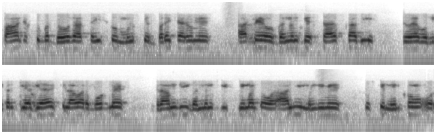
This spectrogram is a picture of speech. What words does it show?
پانچ اکتوبر دو ہزار تیئیس کو ملک کے بڑے شہروں میں آٹے اور گندم کے اسٹاف کا بھی جو ہے وہ ذکر کیا گیا ہے۔ اس کے علاوہ رپورٹ میں درامدی، گندم کی قیمت اور عالمی منڈی میں اس کے نرخوں اور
